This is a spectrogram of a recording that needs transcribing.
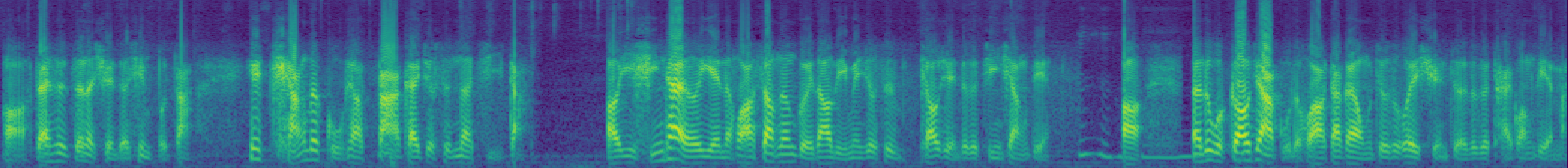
啊，但是真的选择性不大，因为强的股票大概就是那几档，啊，以形态而言的话，上升轨道里面就是挑选这个金像电，啊，那如果高价股的话，大概我们就是会选择这个台光电嘛，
